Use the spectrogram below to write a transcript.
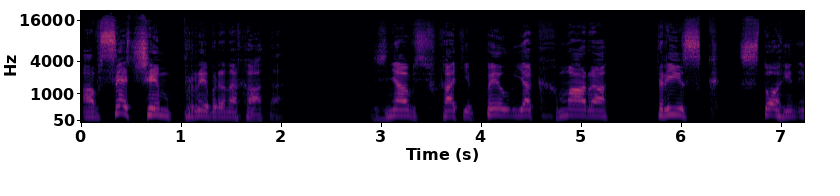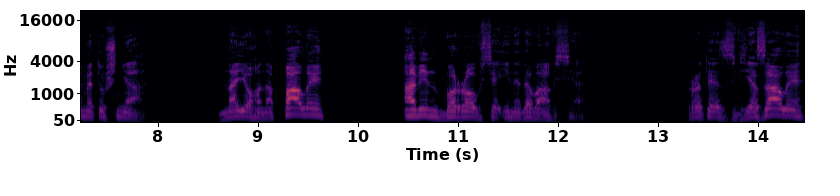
а все чим прибрана хата. Знявсь в хаті пил, як хмара, тріск, стогін і метушня. На його напали, а він боровся і не давався. Проте зв'язали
